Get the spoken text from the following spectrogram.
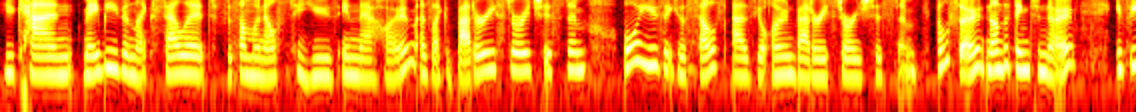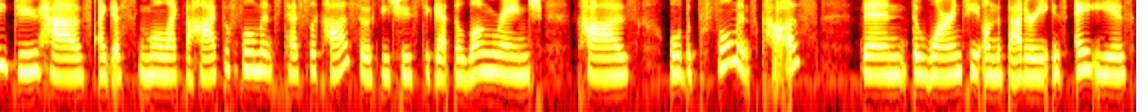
You can maybe even like sell it for someone else to use in their home as like a battery storage system or use it yourself as your own battery storage system. Also, another thing to note if you do have, I guess, more like the high performance Tesla cars, so if you choose to get the long range cars or the performance cars, then the warranty on the battery is eight years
